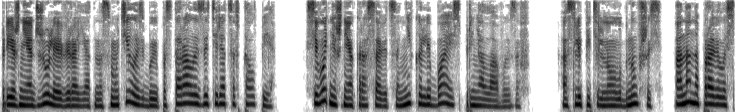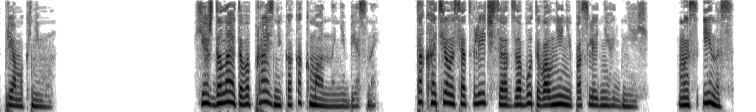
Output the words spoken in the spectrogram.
Прежняя Джулия, вероятно, смутилась бы и постаралась затеряться в толпе, Сегодняшняя красавица, не колебаясь, приняла вызов. Ослепительно улыбнувшись, она направилась прямо к нему. Я ждала этого праздника, как манны небесной. Так хотелось отвлечься от забот и волнений последних дней. Мы с Инес,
